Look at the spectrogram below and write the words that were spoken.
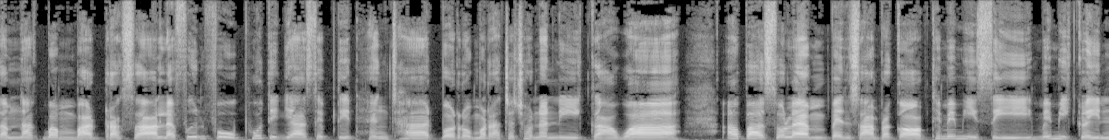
สำนักบำบัดรักษาและฟื้นฟูผู้ติดยาเสพติดแห่งชาติบรมราชชนนีกล่าวว่าอัลปาโซแลมเป็นสารประกอบที่ไม่มีสี ไม่มีกลิ่น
